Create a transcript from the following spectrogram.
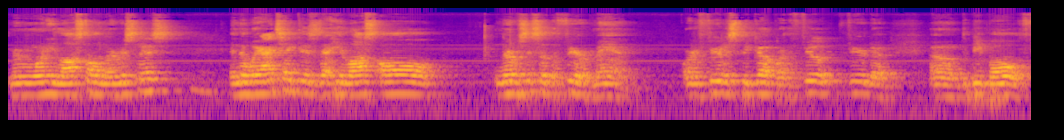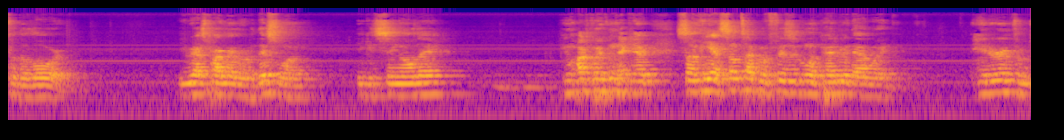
Remember when he lost all nervousness? And the way I take this is that he lost all nervousness of the fear of man, or the fear to speak up, or the fear, fear to, um, to be bold for the Lord. You guys probably remember this one. He could sing all day. He walked away from that guy. Some, he had some type of physical impediment that would hinder him from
